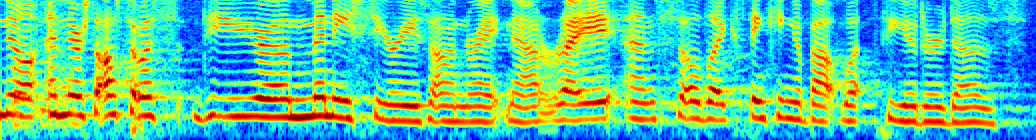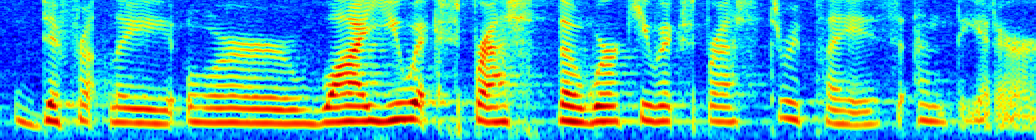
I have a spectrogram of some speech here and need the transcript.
No, and there's also a, s- you're a mini series on right now, right? And so, like, thinking about what theater does differently or why you express the work you express through plays and theater.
